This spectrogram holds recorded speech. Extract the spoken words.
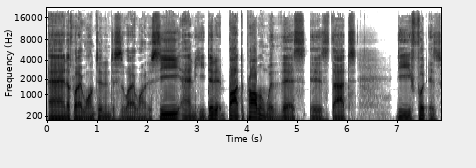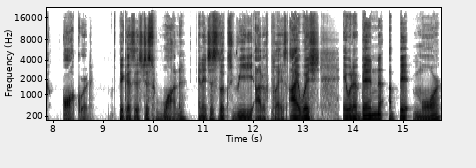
and that's what I wanted, and this is what I wanted to see, and he did it. But the problem with this is that the foot is awkward because it's just one, and it just looks really out of place. I wish it would have been a bit more,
